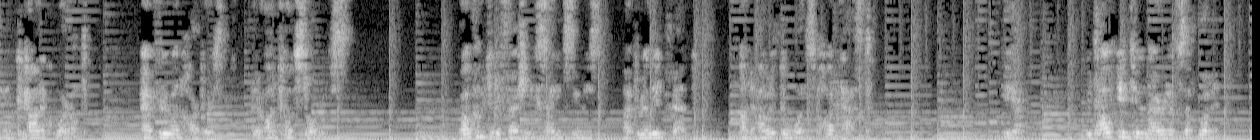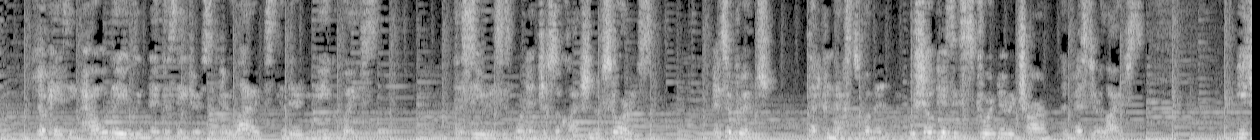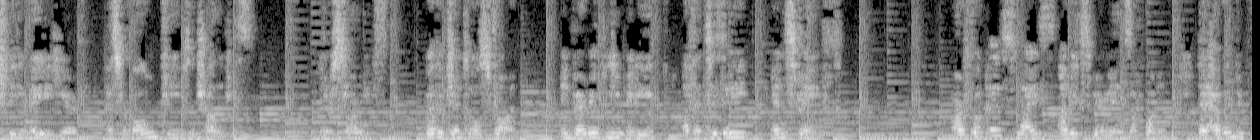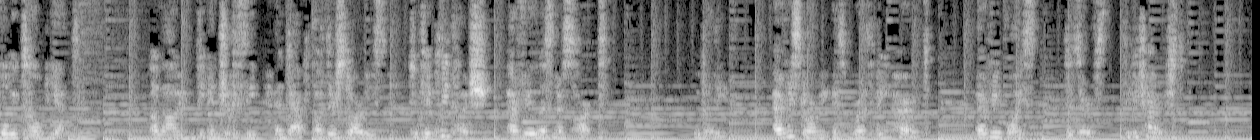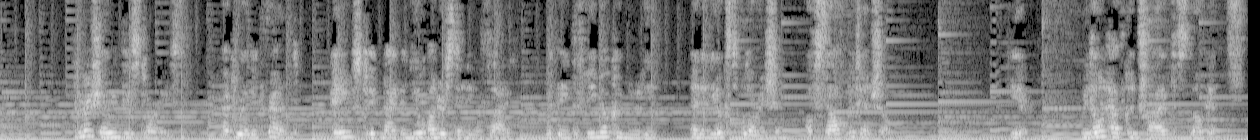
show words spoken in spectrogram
in a chaotic world, everyone harbors their untold stories. Welcome to the fresh and exciting series, My Brilliant Friend, on the Out of the Woods podcast. Here, we delve into the narratives of women, showcasing how they illuminate the stages of their lives in their unique ways. The series is more than just a collection of stories. It's a bridge that connects women who showcase extraordinary charm amidst their lives. Each leading lady here has her own dreams and challenges. Their stories, whether gentle or strong, invariably radiate authenticity and strength. Our focus lies on the experience of women that haven't been fully told yet, allowing the intricacy and depth of their stories to deeply touch every listener's heart. We believe every story is worth being heard. Every voice deserves to be cherished. Through sharing these stories, my brilliant friend aims to ignite a new understanding of life within the female community and a new exploration of self-potential. Here, we don't have contrived slogans.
